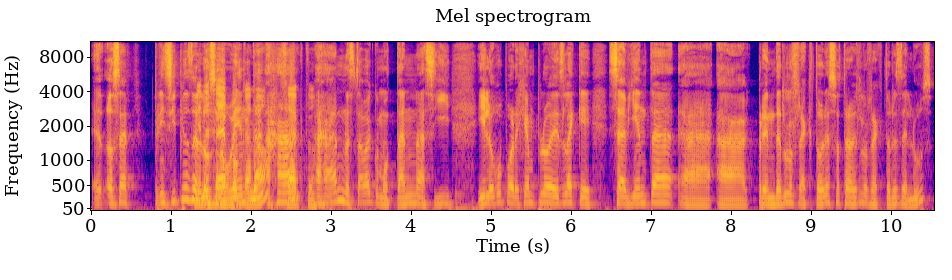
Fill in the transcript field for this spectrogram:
eh, o sea, principios de los 90, ¿no? Ajá, Exacto. Ajá, no estaba como tan así. Y luego, por ejemplo, es la que se avienta a, prender los reactores, otra vez los reactores de luz.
